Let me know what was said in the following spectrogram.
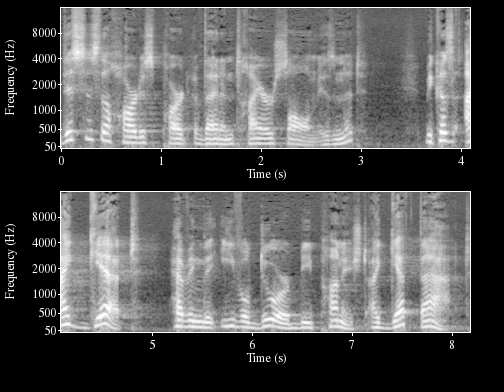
This is the hardest part of that entire psalm, isn't it? Because I get having the evildoer be punished. I get that.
